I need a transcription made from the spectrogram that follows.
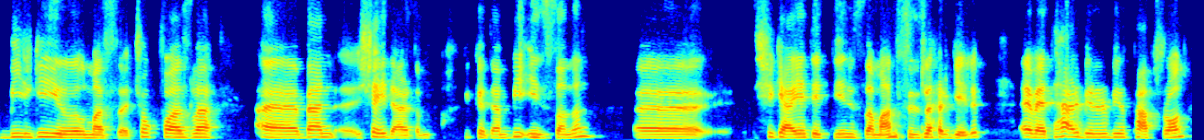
bilgi yığılması, çok fazla e, ben şey derdim hakikaten bir insanın e, şikayet ettiğiniz zaman sizler gelip evet her biri bir patron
